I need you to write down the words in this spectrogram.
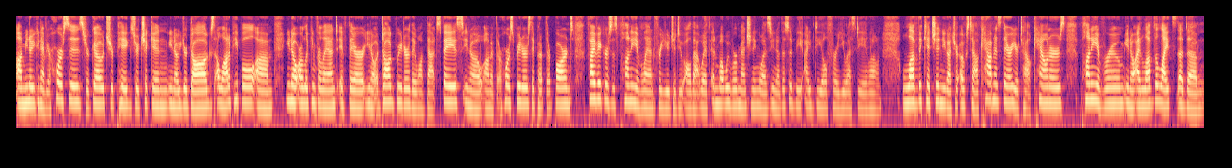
Um, you know, you can have your horses, your goats, your pigs, your chicken, you know, your dogs. A lot of people, um, you know, are looking for land. If they're, you know, a dog breeder, they want that space. You know, um, if they're horse breeders, they put up their barns. Five acres is plenty of land for you to do all that with. And what we were mentioning was, you know, this would be ideal for a USDA loan. Love the kitchen. You got your oak style cabinets there, your tile counters, plenty of room. You know, I love the lights, uh, the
